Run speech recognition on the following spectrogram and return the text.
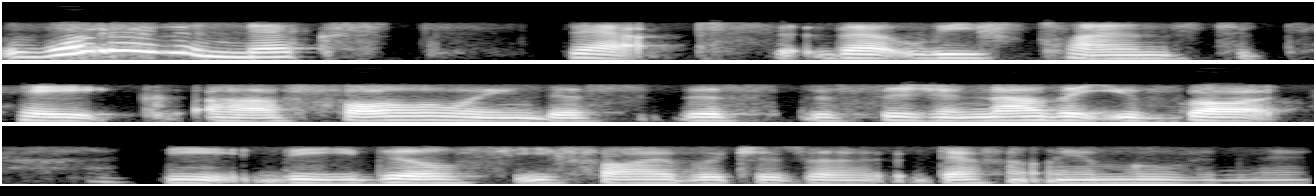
what are the next steps that Leaf plans to take uh, following this this decision. Now that you've got the the Bill C5, which is a definitely a move in the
